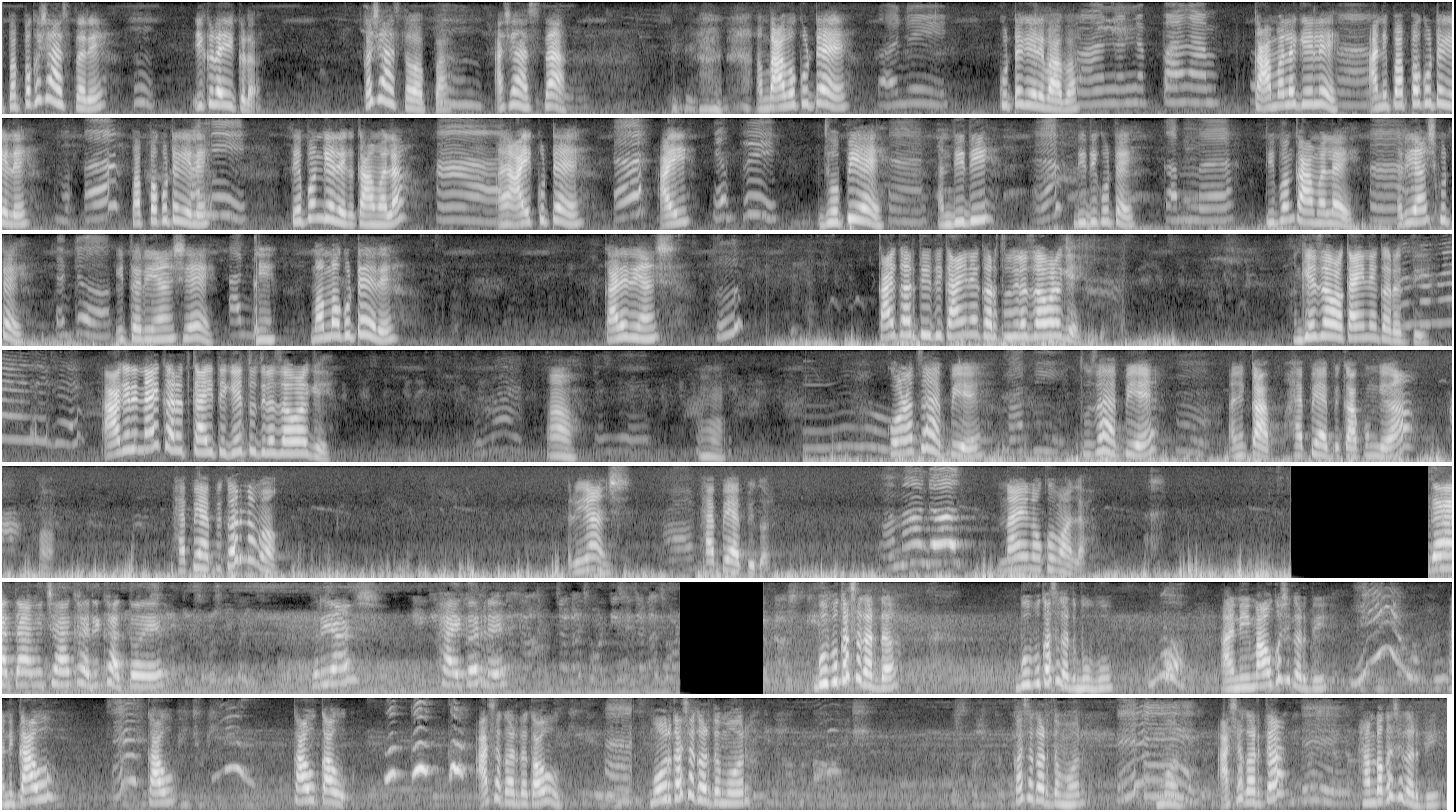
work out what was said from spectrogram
पप्पा कसे हसता रे? इकडं इकडं. कसे हसता पप्पा? असे हसता? बाबा कुठे आहे? कुठे गेले बाबा? कामाला गेले? आणि पप्पा कुठे गेले? पप्पा कुठे गेले? ते पण गेले का कामाला? आणि आई कुठे आहे? आई? झोपी. आहे? आणि दीदी? दीदी कुठे आहे? ती पण कामाला आहे. रियांश कुठे आहे? इथं. रियांश आहे. मम्मा कुठे आहे रे? काय रे रियांश? काय करते ती? काही नाही करत. तू तिला जवळ घे. घे जवळ काही नाही करत ती. आगरी नाही करत काही ते घे तू तिला जवळ घे. हा. कोणाचं हॅपी आहे? तुझं हॅपी आहे? आणि काप हॅपी हॅपी कापून घे हा. हा. हॅपी हॅपी कर ना मग. रियांश हॅपी हॅपी कर. नाही नको मला. बघा आता आम्ही चहा खारी खातोय. रियांश हाय कर रे. बुबू कसं करतं? बुबू कसं करतं बुबू? आणि माऊ कशी करते? आणि काऊ? काऊ? काऊ काऊ. असं करतं काऊ? मोर कसं करतो मोर? कसं करतो मोर? मोर. असं करतं? हांबा कसं करते?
